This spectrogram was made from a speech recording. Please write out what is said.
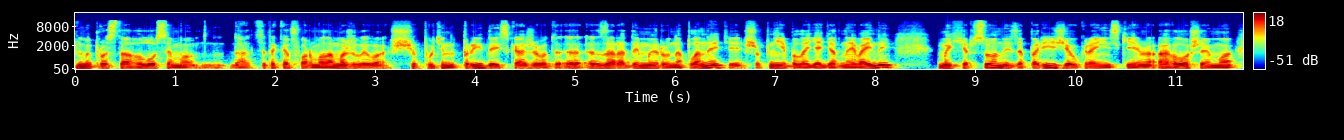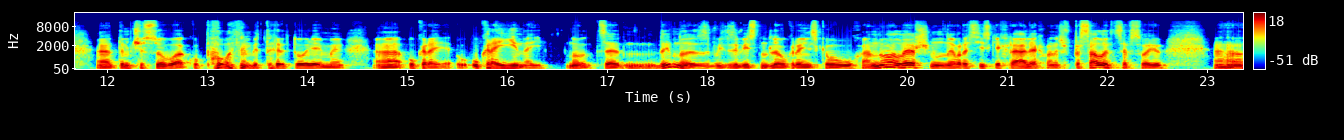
Ми просто оголосимо, да, це така формула можливо, що Путін прийде і скаже: от е, заради миру на планеті, щоб не було ядерної війни, ми Херсон і Запоріжжя українські оголошуємо е, тимчасово окупованими територіями е, Украї... Україною. Ну це дивно, звісно, для українського вуха. Ну але ж в російських реаліях вони ж вписали це в свою е,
